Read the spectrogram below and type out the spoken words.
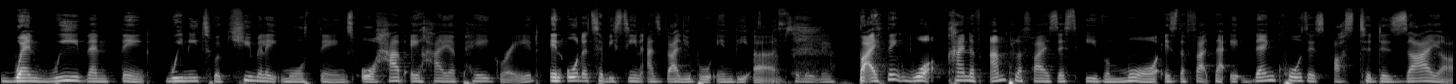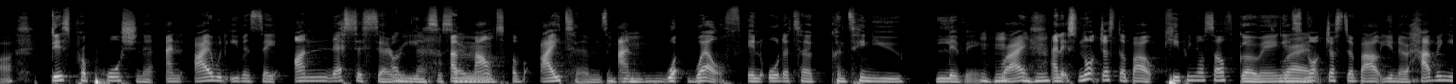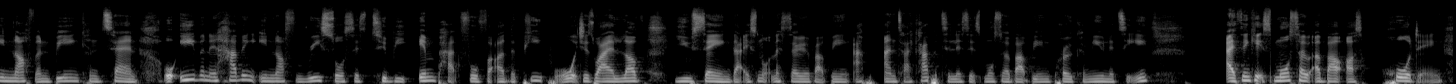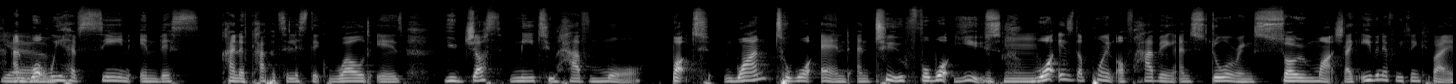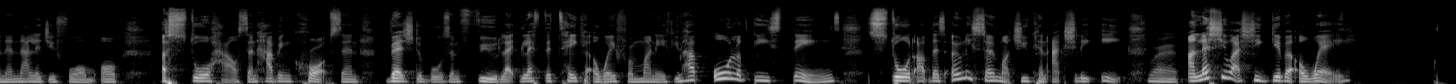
when we then think we need to accumulate more things or have a higher pay grade in order to be seen as valuable in the earth. Absolutely. But I think what kind of amplifies this even more is the fact that it then causes us to desire disproportionate and I would even say unnecessary, Unnecessary. amounts of items and mm-hmm. w- wealth in order to continue living, mm-hmm, right? Mm-hmm. And it's not just about keeping yourself going. It's not just about, you know, having enough and being content or even in having enough resources to be impactful for other people, which is why I love you saying that it's not necessarily about being anti-capitalist, it's more so about being pro-community. I think it's more so about us hoarding. And what we have seen in this kind of capitalistic world is you just need to have more. But one, to what end? And two, for what use? Mm-hmm. What is the point of having and storing so much? Like, even if we think about in analogy form of a storehouse and having crops and vegetables and food, like, let's take it away from money. If you have all of these things stored up, there's only so much you can actually eat Right. unless you actually give it away,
